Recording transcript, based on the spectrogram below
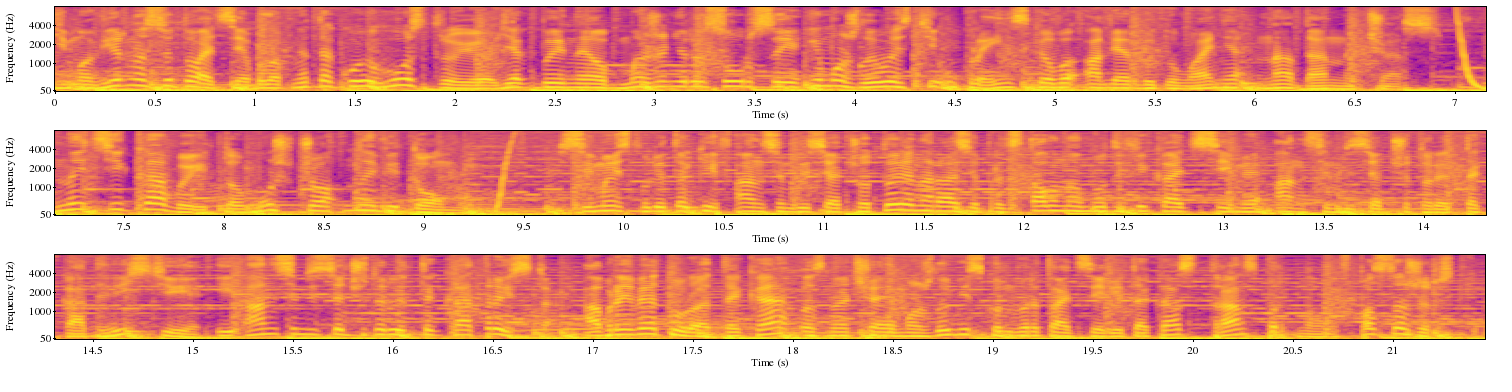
Ймовірно, ситуація була б не такою гострою, якби не обмежені ресурси і можливості українського авіабудування на даний час. Не цікавий, тому що невідомий. Сімейство літаків Ан-74 наразі представлено модифікаціями Ан-74 ТК-200 і Ан-74 ТК-300. Абревіатура ТК означає можливість конвертації літака з транспортного в пасажирський.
